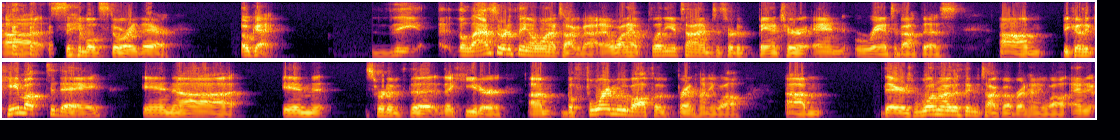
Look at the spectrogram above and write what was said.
Uh, same old story there. Okay. The the last sort of thing I want to talk about. I want to have plenty of time to sort of banter and rant about this um, because it came up today in uh, in sort of the the heater. Um, before I move off of Brent Honeywell, um, there's one other thing to talk about Brent Honeywell, and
